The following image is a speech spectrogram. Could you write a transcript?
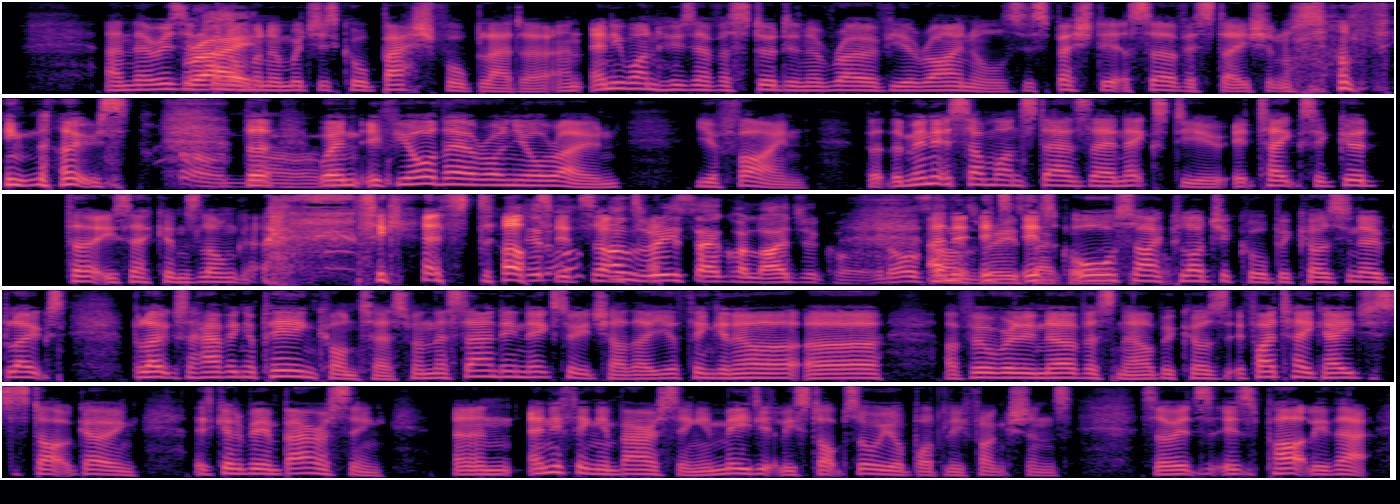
And there is a Right. phenomenon which is called bashful bladder. And anyone who's ever stood in a row of urinals, especially at a service station or something, knows Oh, that no. when if you're there on your own, you're fine. But the minute someone stands there next to you, it takes a good thirty seconds longer to get started. It all sounds sometimes. very psychological. It all sounds and it- it's very it's all psychological. psychological because you know blokes blokes are having a peeing contest when they're standing next to each other. You're thinking, oh, uh, I feel really nervous now because if I take ages to start going, it's going to be embarrassing. And anything embarrassing immediately stops all your bodily functions. So it's it's partly that.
